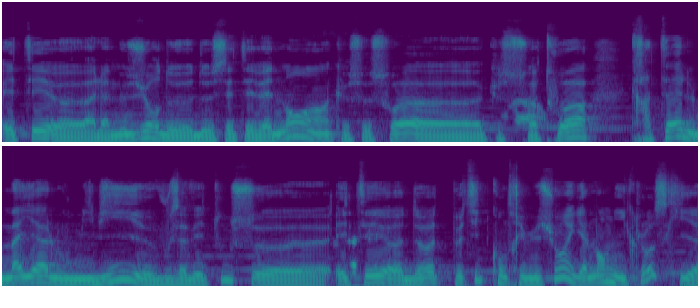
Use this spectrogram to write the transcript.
été à la mesure de, de cet événement, hein, que ce soit, que ce soit toi, Kratel, Mayal ou Mibi, vous avez tous été de votre petite contribution. Également Miklos qui,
